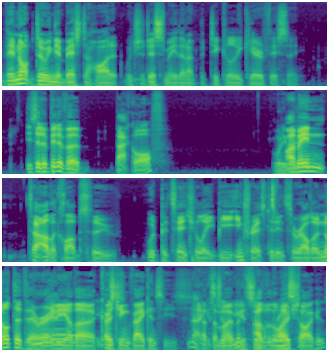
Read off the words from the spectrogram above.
they're not doing their best to hide it, which suggests to me they don't particularly care if they're seen. Is it a bit of a back off? What do you I mean? mean, to other clubs who would potentially be interested in Ciraldo. Not that there are any other coaching vacancies No, at the still- moment, other than West approach Tigers.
